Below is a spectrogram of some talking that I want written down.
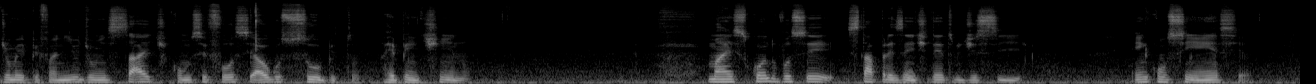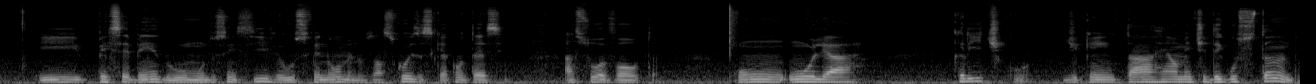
de uma epifania, de um insight, como se fosse algo súbito, repentino. Mas quando você está presente dentro de si, em consciência, e percebendo o mundo sensível, os fenômenos, as coisas que acontecem à sua volta, com um olhar crítico de quem está realmente degustando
